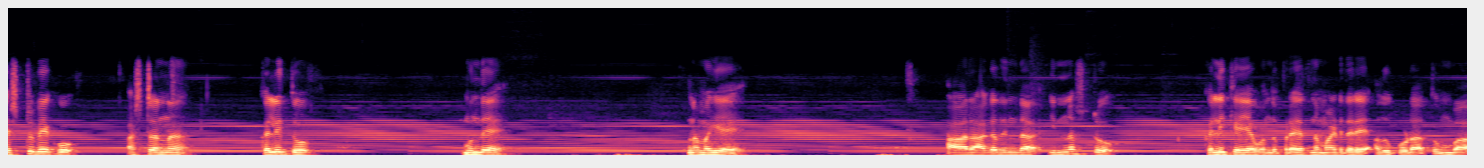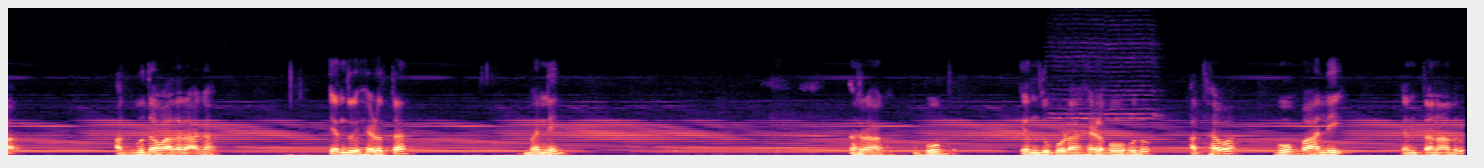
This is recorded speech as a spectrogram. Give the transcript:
ಎಷ್ಟು ಬೇಕು ಅಷ್ಟನ್ನು ಕಲಿತು ಮುಂದೆ ನಮಗೆ ಆ ರಾಗದಿಂದ ಇನ್ನಷ್ಟು ಕಲಿಕೆಯ ಒಂದು ಪ್ರಯತ್ನ ಮಾಡಿದರೆ ಅದು ಕೂಡ ತುಂಬ ಅದ್ಭುತವಾದ ರಾಗ. ಎಂದು ಹೇಳುತ್ತಾ, ಬನ್ನಿ. ರಾಗ್, ಭೂಪ್ ಎಂದು ಕೂಡ ಹೇಳಬಹುದು ಅಥವಾ ಭೂಪಾಲಿ ಎಂತನಾದರೂ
